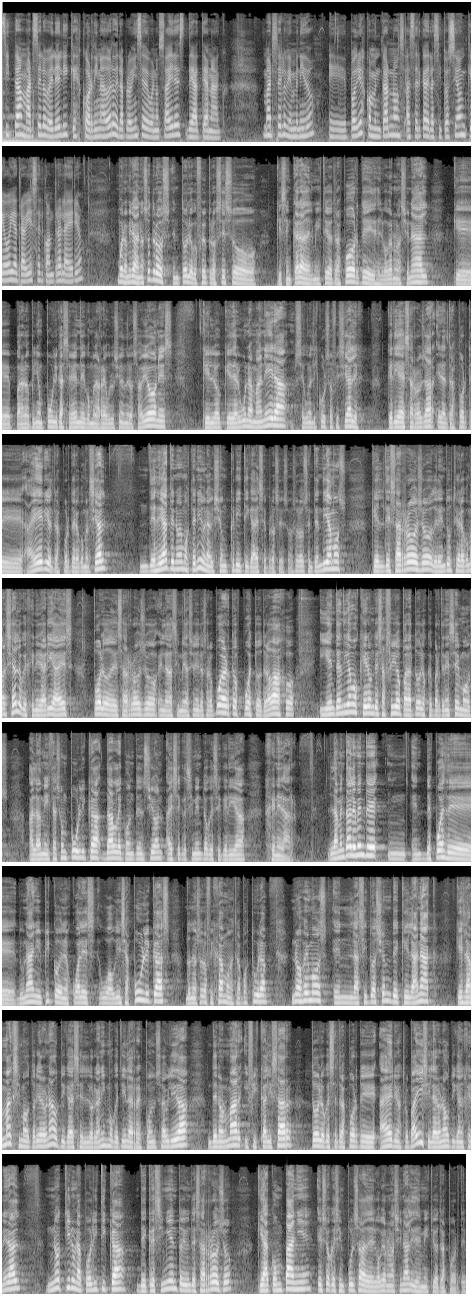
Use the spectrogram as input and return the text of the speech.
visita Marcelo Beleli, que es coordinador de la provincia de Buenos Aires de ATEANAC. Marcelo, bienvenido. Eh, ¿Podrías comentarnos acerca de la situación que hoy atraviesa el control aéreo? Bueno, mira, nosotros en todo lo que fue el proceso que se encara del Ministerio de Transporte y desde el Gobierno Nacional, que para la opinión pública se vende como la revolución de los aviones, que lo que de alguna manera, según el discurso oficial, quería desarrollar era el transporte aéreo, el transporte aerocomercial. Desde ATE no hemos tenido una visión crítica de ese proceso. Nosotros entendíamos que el desarrollo de la industria aerocomercial lo que generaría es polo de desarrollo en las inmediaciones de los aeropuertos, puestos de trabajo, y entendíamos que era un desafío para todos los que pertenecemos a la administración pública darle contención a ese crecimiento que se quería generar. Lamentablemente, mm, después de, de un año y pico en los cuales hubo audiencias públicas, donde nosotros fijamos nuestra postura, nos vemos en la situación de que la ANAC, que es la máxima autoridad aeronáutica, es el organismo que tiene la responsabilidad de normar y fiscalizar todo lo que es el transporte aéreo en nuestro país y la aeronáutica en general, no tiene una política de crecimiento y un desarrollo que acompañe eso que se impulsa desde el Gobierno Nacional y desde el Ministerio de Transporte.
